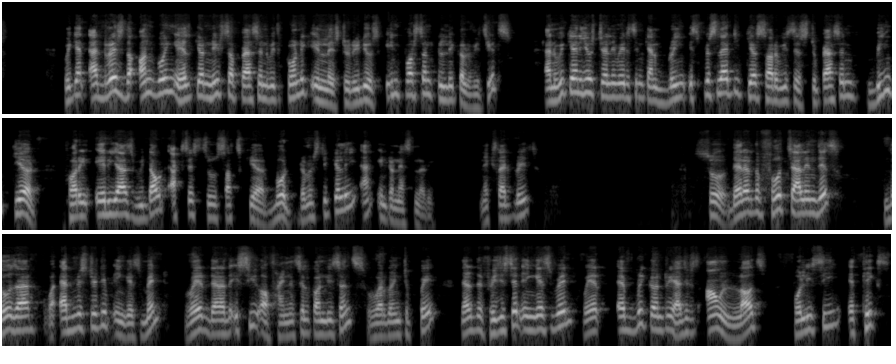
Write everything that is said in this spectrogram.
we can address the ongoing healthcare needs of patients with chronic illness to reduce in-person clinical visits. And we can use telemedicine can bring specialty care services to patients being cared for in areas without access to such care, both domestically and internationally. Next slide, please. So there are the four challenges. Those are administrative engagement, where there are the issue of financial conditions, who are going to pay, there's the physician engagement where every country has its own laws, policy, ethics,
